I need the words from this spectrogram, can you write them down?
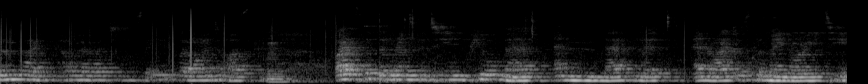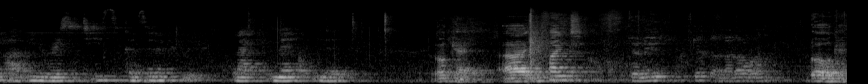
doesn't like cover what you say, but I wanted to ask, what's the difference between pure math and math lit, and why does the minority of universities consider pure, like math lit? Okay. Uh, you find. Can you get another one? Oh, okay.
